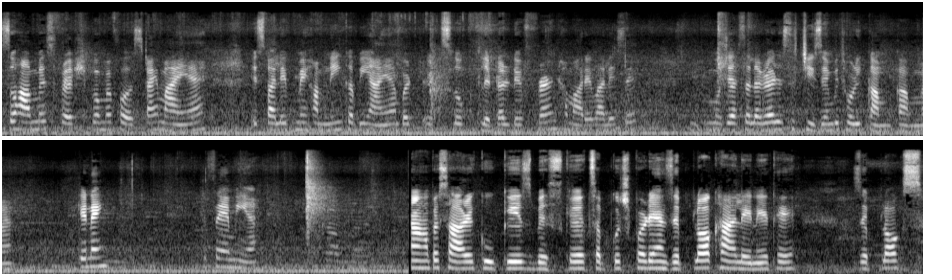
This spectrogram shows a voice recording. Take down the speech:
सो so, हम इस फ्रेश को में फ़र्स्ट टाइम आए हैं। इस वाले में हम नहीं कभी आए हैं but it's look little different हमारे वाले से। मुझे ऐसा लग रहा है जैसे चीज़ें भी थोड़ी कम कम हैं। कि नहीं? तो सेम ही है। यहाँ पर सारे कुकीज़ बिस्किट सब कुछ पड़े हैं। जिप लॉक खा लेने थे। जिप लॉक्स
